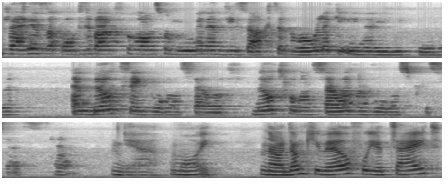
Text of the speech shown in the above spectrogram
Vaak is de opdracht voor ons, we mogen in die zachte vrouwelijke energie komen. En mild zijn voor onszelf. Mild voor onszelf en voor ons proces. Ja, ja mooi. Nou, dankjewel voor je tijd.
